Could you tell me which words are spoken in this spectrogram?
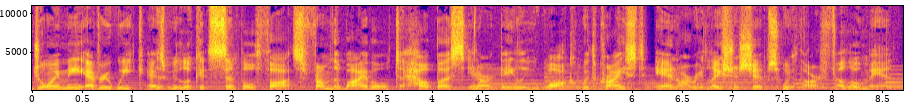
Join me every week as we look at simple thoughts from the Bible to help us in our daily walk with Christ and our relationships with our fellow man.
